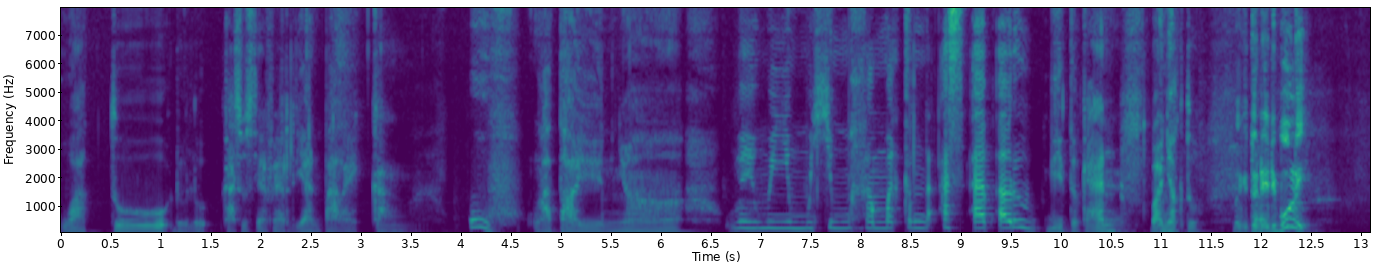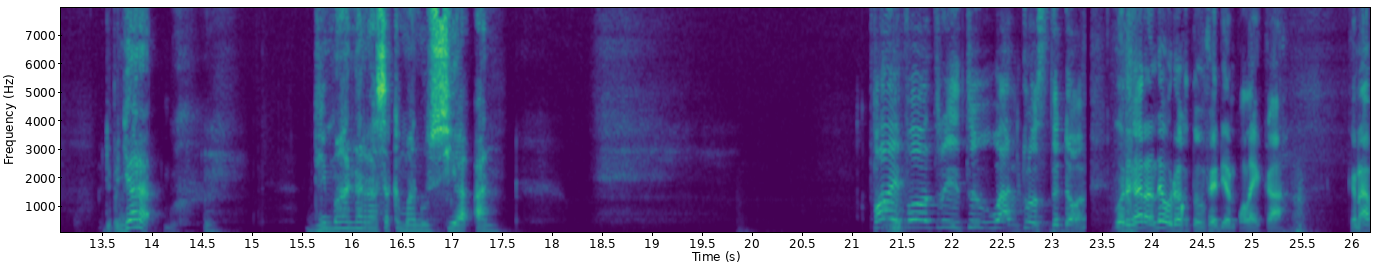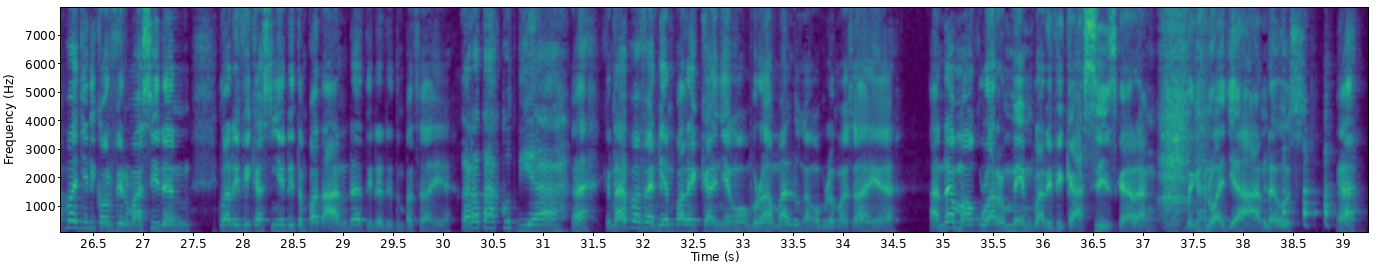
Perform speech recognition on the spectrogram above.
waktu dulu kasusnya Ferdian Paleka. Hmm. Uh, ngatainnya musim makan asap aru gitu kan. Banyak tuh Begitu dia dibully. di penjara. Di mana rasa kemanusiaan? Five, four, three, two, one, close the door. Gue dengar Anda udah ketemu Fedian Poleka. Kenapa jadi konfirmasi dan klarifikasinya di tempat Anda, tidak di tempat saya? Karena takut dia. Hah? Kenapa Fedian Palekanya ngobrol sama lu, nggak ngobrol sama saya? Anda mau keluar meme klarifikasi sekarang dengan wajah Anda, Us? Hah?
